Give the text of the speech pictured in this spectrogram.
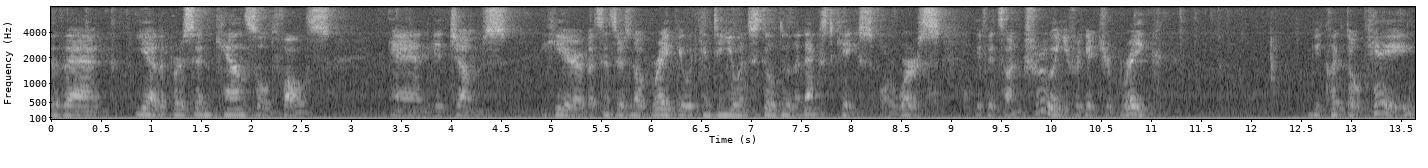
that, yeah, the person canceled false and it jumps here, but since there's no break, it would continue and still do the next case, or worse, if it's untrue and you forget your break, we clicked OK,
